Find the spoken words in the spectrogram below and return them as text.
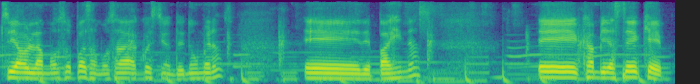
si hablamos o pasamos a cuestión de números, eh, de páginas, eh, cambiaste de que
